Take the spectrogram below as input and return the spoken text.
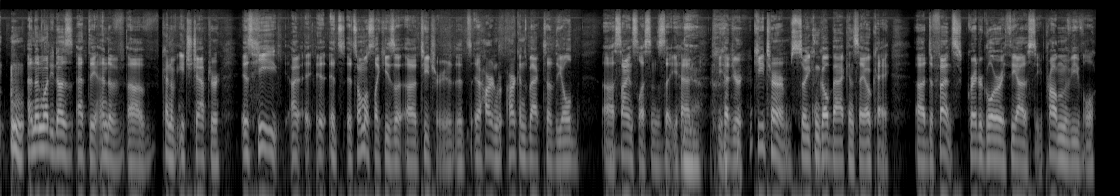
and then what he does at the end of uh, kind of each chapter is he, uh, it, it's, it's almost like he's a, a teacher. It, it's, it harkens back to the old uh, science lessons that you had. Yeah. You had your key terms. So you can go back and say, okay, uh, defense, greater glory, theodicy, problem of evil,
